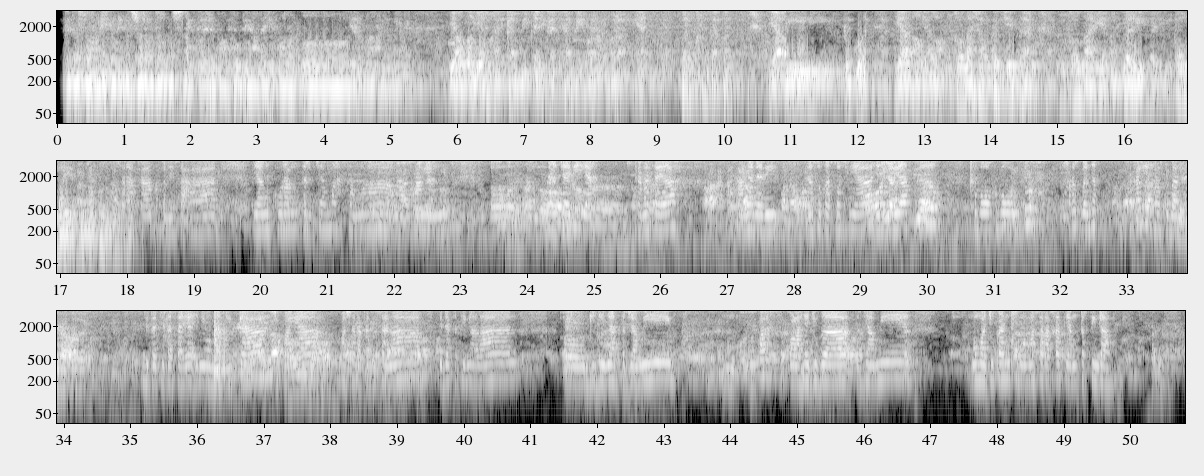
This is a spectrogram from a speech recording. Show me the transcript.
نستعين من الصراط المستقيم غير المغضوب عليهم ولا الضالين يا رب العالمين Ya Allah ya Tuhan kami jadikan kami orang-orang yang bermartabat Ya Allah kekurangan Ya Allah Engkau lah sang pencipta Engkau lah yang memberi Engkau lah yang menyambut masyarakat pedesaan yang kurang terjamah sama orang-orang yang eh, udah jadi ya karena saya asalnya dari yang suka sosial jadi melihat ke ke bawah ke bawah itu harus banyak sekali yang harus dibantu. Cita-cita saya ini membangkitkan supaya masyarakat di sana tidak ketinggalan eh, gizinya terjamin apa sekolahnya juga terjamin memajukan semua masyarakat yang tertinggal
